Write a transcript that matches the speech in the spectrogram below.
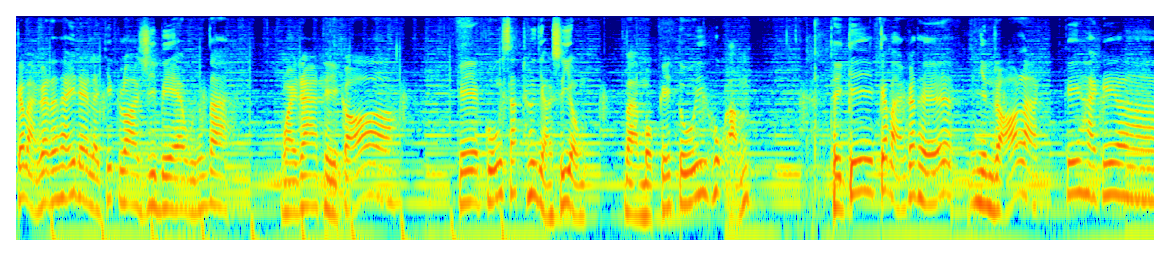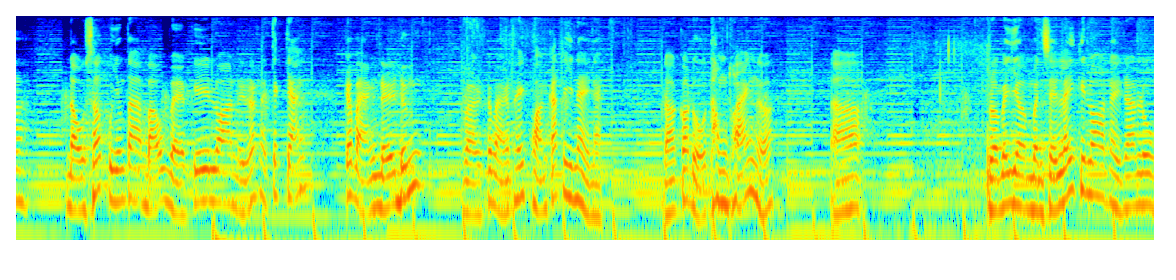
Các bạn có thể thấy đây là chiếc loa JBL của chúng ta. Ngoài ra thì có cái cuốn sách hướng dẫn sử dụng và một cái túi hút ẩm. Thì cái các bạn có thể nhìn rõ là cái hai cái uh, đầu xốp của chúng ta bảo vệ cái loa này rất là chắc chắn. Các bạn để đứng và các bạn thấy khoảng cách như này nè. Đó có độ thông thoáng nữa đó. Rồi bây giờ mình sẽ lấy cái loa này ra luôn,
